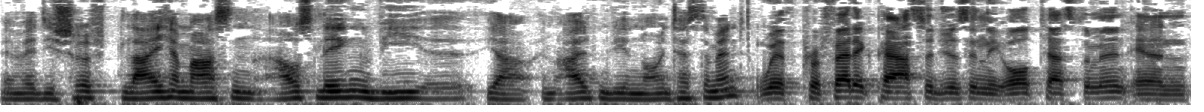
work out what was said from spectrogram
Wenn wir die Schrift gleichermaßen auslegen wie äh, ja im Alten wie im Neuen Testament. With prophetic passages in the Old Testament and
